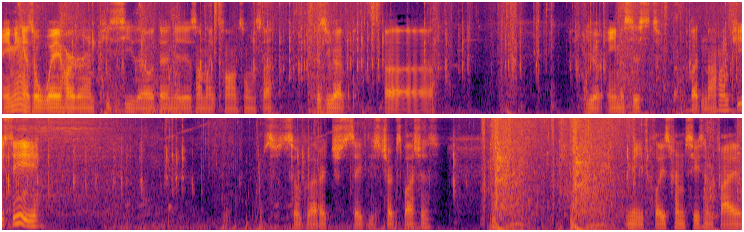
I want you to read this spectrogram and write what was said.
Aiming is a way harder on PC though than it is on like console and stuff. Because you have, uh, you have aim assist, but not on PC. I'm so glad I saved these chug splashes. Me plays from season 5,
